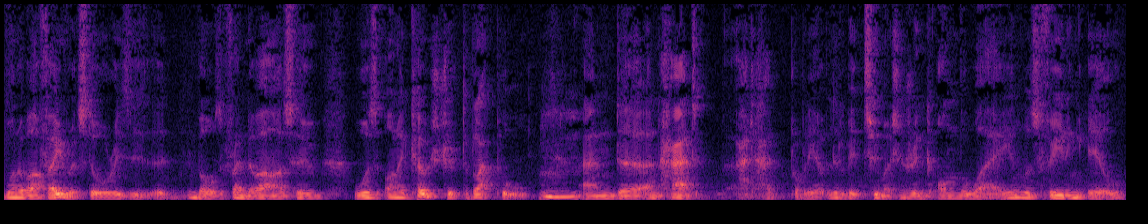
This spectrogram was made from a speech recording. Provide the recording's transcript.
one of our favourite stories is, uh, involves a friend of ours who was on a coach trip to Blackpool Mhm. and uh, and had had had probably a little bit too much drink on the way and was feeling ill.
